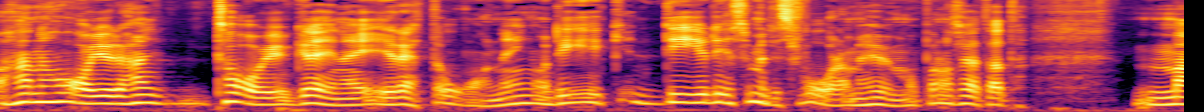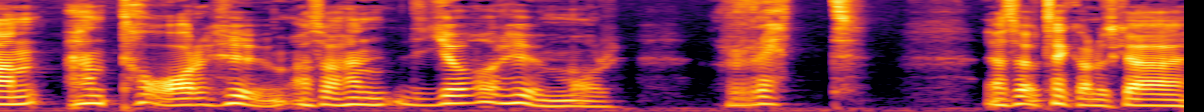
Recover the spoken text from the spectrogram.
Han har ju... Han tar ju grejerna i rätt ordning och det är, det är ju det som är det svåra med humor på något sätt att man... Han tar humor... Alltså han gör humor rätt. Alltså tänk om du ska...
